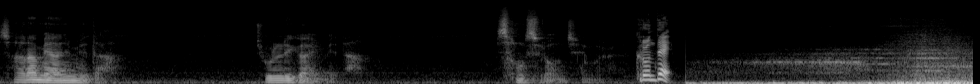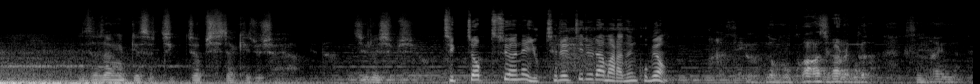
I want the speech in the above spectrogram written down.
사람이 아닙니다. 줄리가입니다. 성스러운 재물. 그런데 이사장님께서 직접 시작해 주셔야 합니다. 찌르십시오. 직접 수연의 육체를 찌르라 말하는 고명. 이거 너무 과하지 않은가? 살아있는데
